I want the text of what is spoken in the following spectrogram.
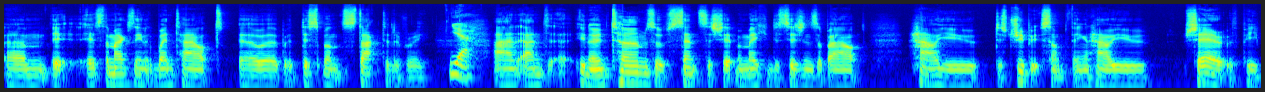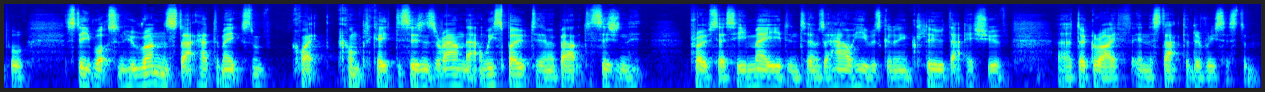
um, it, it's the magazine that went out uh, with this month's stack delivery. Yeah. and and uh, you know in terms of censorship and making decisions about how you distribute something and how you share it with people steve watson who runs stack had to make some quite complicated decisions around that and we spoke to him about the decision process he made in terms of how he was going to include that issue of uh, de Greif in the stack delivery system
